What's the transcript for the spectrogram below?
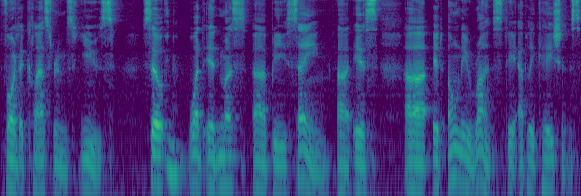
for the classroom's use. So what it must uh, be saying uh, is uh, it only runs the applications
